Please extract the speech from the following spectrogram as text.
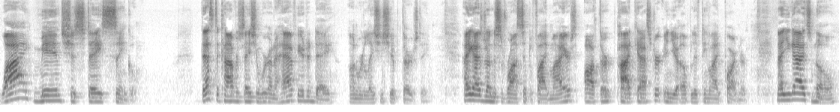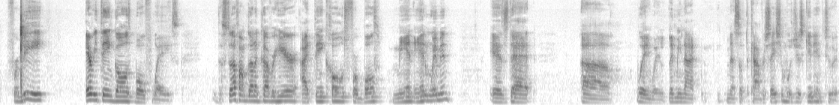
why men should stay single. That's the conversation we're going to have here today on Relationship Thursday. How you guys doing? This is Ron Simplified Myers, author, podcaster, and your uplifting life partner. Now, you guys know, for me, everything goes both ways. The stuff I'm going to cover here, I think holds for both men and women, is that, uh, well, anyway, let me not mess up the conversation. We'll just get into it.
